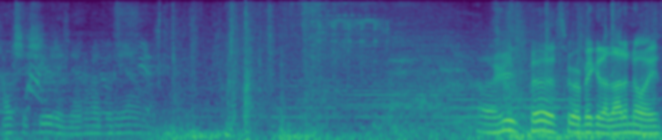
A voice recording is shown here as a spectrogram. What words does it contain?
How's she shooting? I don't have any ammo. Uh, oh, he's pissed. We're making a lot of noise.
